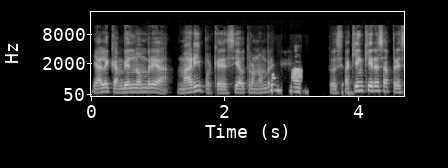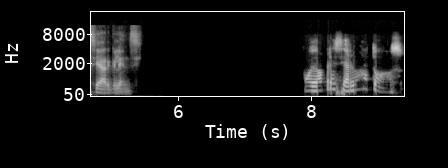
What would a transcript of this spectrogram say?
Ya le cambié el nombre a Mari porque decía otro nombre. Entonces, ¿a quién quieres apreciar, Glency? puedo apreciarlos a todos.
